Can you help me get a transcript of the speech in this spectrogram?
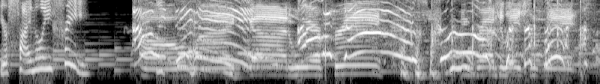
You're finally free. Oh did my it! god, we're oh free! Congratulations, May.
